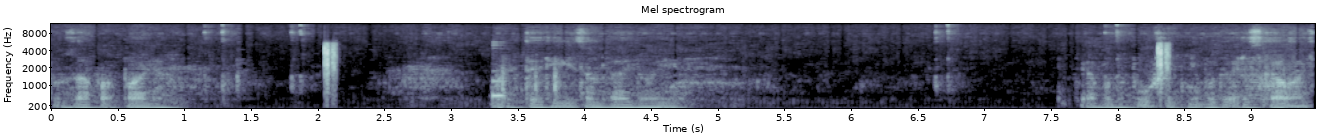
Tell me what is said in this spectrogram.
Туза попали. Альтеризм зайду ну и... Я буду пушить, не буду рисковать.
